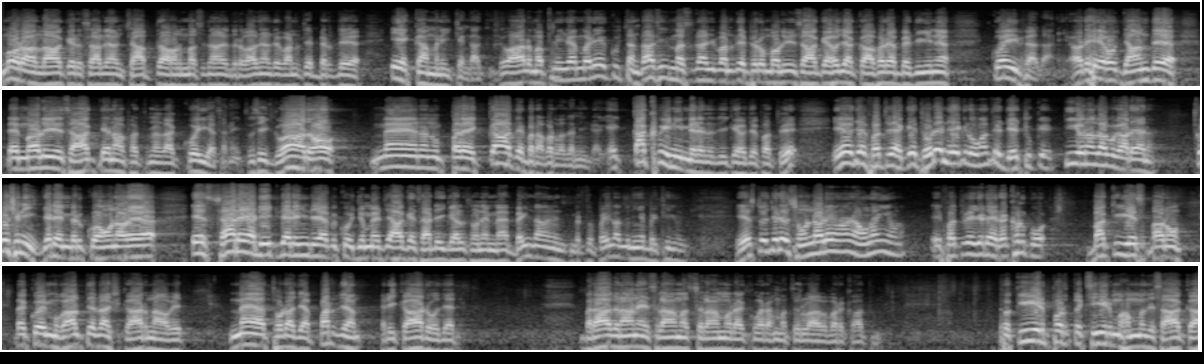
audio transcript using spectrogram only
ਮੋਹਰਾਂ ਲਾ ਕੇ ਰਸਾਲਿਆਂ ਛਾਪਤਾ ਹੁਣ ਮਸਜਿਦਾਂ ਦੇ ਦਰਵਾਜ਼ਿਆਂ ਤੇ ਬਣਦੇ ਫਿਰਦੇ ਆ ਇਹ ਕੰਮ ਨਹੀਂ ਚੰਗਾ ਕੀਤਾ ਆਲਮ ਆਪਣੀ ਜਾਂ ਮਰੇ ਕੋਈ ਧੰਦਾ ਸੀ ਮਸਜਿਦਾਂ 'ਚ ਬਣਦੇ ਫਿਰ ਉਹ ਮੌਲਵੀ ਸਾਹਬ ਇਹੋ ਜਿਹਾ ਕਾਫਰ ਹੈ ਬੇਦੀਨ ਹੈ ਕੋਈ ਫਾਇਦਾ ਨਹੀਂ ਔਰ ਇਹ ਉਹ ਜਾਣਦੇ ਆ ਕਿ ਮੌਲਵੀ ਸਾਹਬ ਤੇ ਨਾ ਫਤਵੇਂ ਦਾ ਕੋਈ ਅਸਰ ਨਹੀਂ। ਤੁਸੀਂ ਗਵਾਹ ਰਹੋ। ਮੈਂ ਇਹਨਾਂ ਨੂੰ ਪਰੇ ਕਾਹ ਦੇ ਬਰਾਬਰ ਵਜ਼ਨ ਨਹੀਂ ਲੱਗੇ ਇਹ ਕੱਖ ਵੀ ਨਹੀਂ ਮੇਰੇ ਨਜ਼ਦੀਕ ਇਹੋ ਜਿਹੇ ਫਤਵੇ। ਇਹੋ ਜਿਹੇ ਫਤਵੇ ਅੱਗੇ ਥੋੜੇ ਨੇਕ ਲੋਕਾਂ ਤੇ ਦੇ ਚੁੱਕੇ। ਕੀ ਉਹਨਾਂ ਦਾ ਵਿਗਾੜਿਆ ਨਾ? ਕੁਛ ਨਹੀਂ। ਜਿਹੜੇ ਮੇਰੇ ਕੋ ਆਉਣ ਵਾਲੇ ਆ, ਇਹ ਸਾਰੇ ਅਡੀਕਦੇ ਰਹਿੰਦੇ ਆ ਵੀ ਕੋਈ ਜੁਮੇ 'ਚ ਆ ਕੇ ਸਾਡੀ ਗੱਲ ਸੁਣੇ। ਮੈਂ ਬੈਠਾ ਮੇਰੇ ਤੋਂ ਪਹਿਲਾਂ ਦੁਨੀਆ ਬੈਠੀ ਹੋਈ। ਇਸ ਤੋਂ ਜਿਹੜੇ ਸੁਣਨ ਵਾਲੇ ਉਹਨਾਂ ਨੇ ਆਉਣਾ ਹੀ ਆਉਣਾ। ਇਹ ਫਤਵੇ ਜਿਹੜੇ ਰੱਖਣ ਕੋਲ। ਬਾਕੀ ਇਸ ਬਾਰੋਂ ਵੀ ਕੋਈ ਮੁਗਾਲਤੇ ਦਾ ਸ਼ਿਕਾਰ ਨਾ ਹੋਵੇ। ਮੈਂ ਥੋੜਾ ਜਿਹਾ ਪੜ੍ਹ ਜਾਂ ਰਿਕਾਰਡ ਹੋ ਜਾਏ। बरदरान इस्लाम अस्सलाम वरहमल वर्क फ़कीर पुर तकसीर मोहम्मद इसहाक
